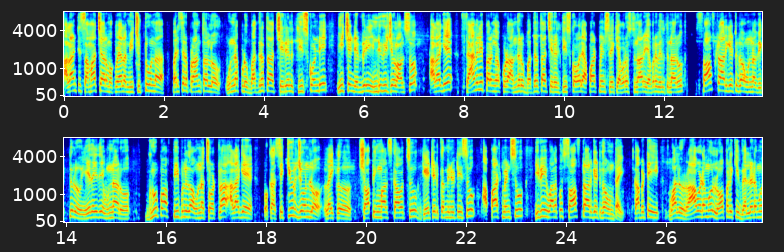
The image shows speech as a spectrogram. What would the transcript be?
అలాంటి సమాచారం ఒకవేళ మీ చుట్టూ ఉన్న పరిసర ప్రాంతాల్లో ఉన్నప్పుడు భద్రతా చర్యలు తీసుకోండి. Each and every individual also. అలాగే ఫ్యామిలీ పరంగా కూడా అందరూ భద్రతా చర్యలు తీసుకోవాలి. అపార్ట్మెంట్స్లోకి ఎవరు వస్తున్నారు ఎవరు వెళ్తున్నారు. సాఫ్ట్ టార్గెట్గా ఉన్న వ్యక్తులు ఏదైతే ఉన్నారో గ్రూప్ ఆఫ్ పీపుల్గా ఉన్న చోట్ల అలాగే ఒక సెక్యూర్ జోన్లో లైక్ షాపింగ్ మాల్స్ కావచ్చు గేటెడ్ కమ్యూనిటీస్ అపార్ట్మెంట్స్ ఇవి వాళ్ళకు సాఫ్ట్ టార్గెట్గా ఉంటాయి. కాబట్టి వాళ్ళు రావడము లోపలికి వెళ్ళడము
